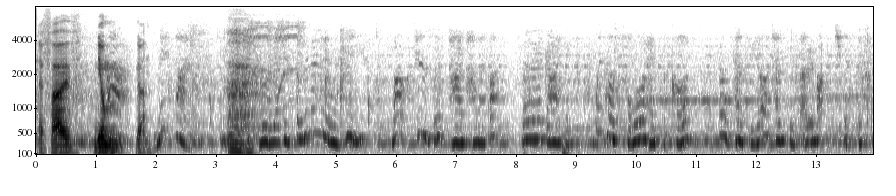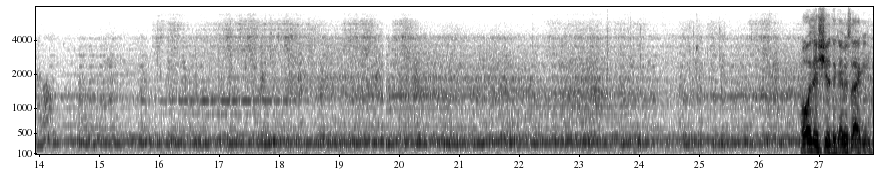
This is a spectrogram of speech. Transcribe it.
F5, new gun. Holy shit, the game is lagging.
